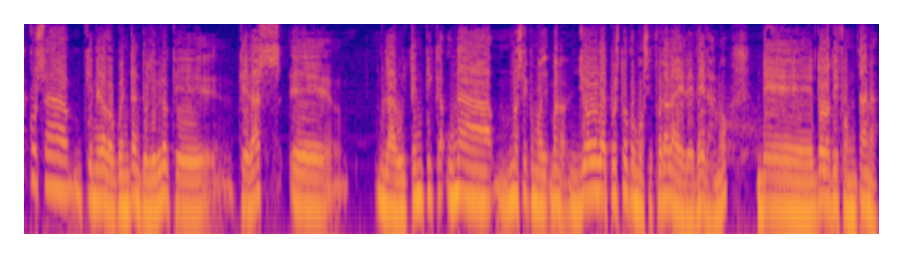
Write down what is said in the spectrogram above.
Cosa que me he dado cuenta en tu libro que, que das eh, la auténtica, una, no sé cómo, bueno, yo la he puesto como si fuera la heredera, ¿no? De Dorothy Fontana.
